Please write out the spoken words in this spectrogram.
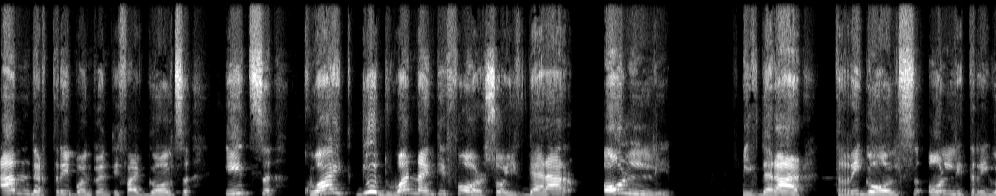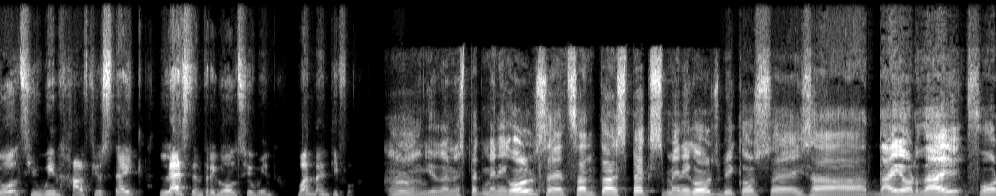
under 3.25 goals it's quite good 194 so if there are only if there are three goals, only three goals, you win half your stake. Less than three goals, you win 194. Mm, you don't expect many goals. Uh, Santa expects many goals because uh, it's a die or die for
